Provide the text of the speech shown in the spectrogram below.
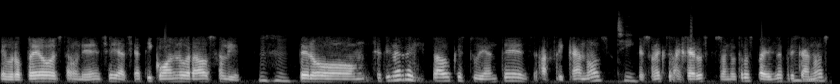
europeo, estadounidense y asiático han logrado salir. Pero se tiene registrado que estudiantes africanos, que son extranjeros, que son de otros países africanos,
